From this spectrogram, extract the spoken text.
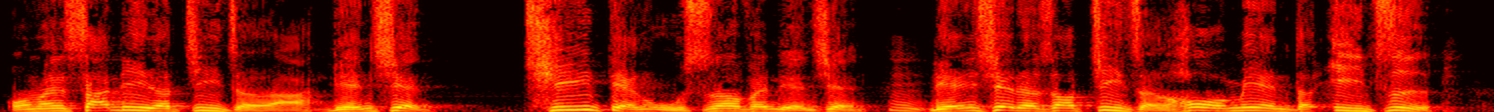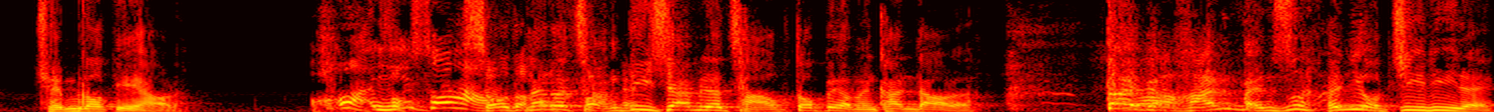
我们三立的记者啊连线，七点五十二分连线。嗯，连线的时候记者后面的意志全部都叠好了。哇，已经收好了。那个场地下面的草都被我们看到了。代表韩粉是很有纪律的。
